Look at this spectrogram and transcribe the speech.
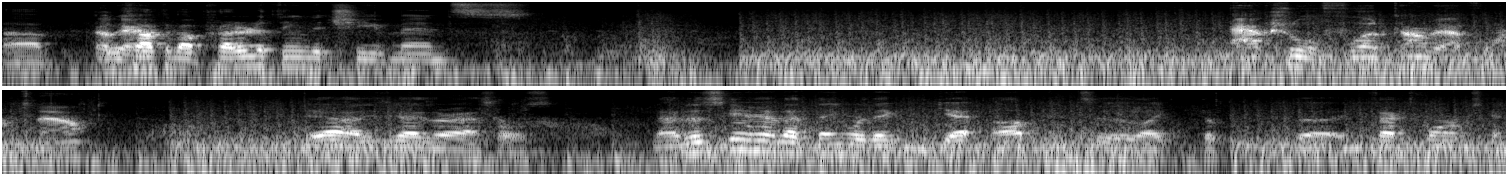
Uh, We talked about predator themed achievements. Actual flood combat forms now. Yeah, these guys are assholes. Now, does this game have that thing where they can get up into like the the infect forms can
